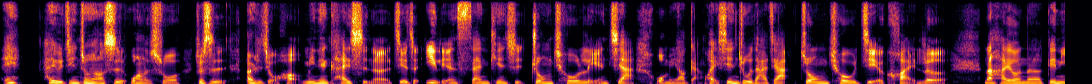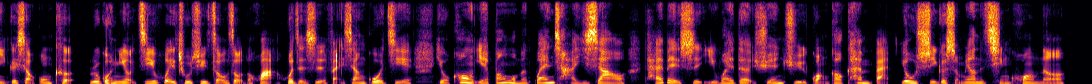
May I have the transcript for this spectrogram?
诶还有一件重要事忘了说，就是二十九号，明天开始呢，接着一连三天是中秋连假，我们要赶快先祝大家中秋节快乐。那还有呢，给你一个小功课，如果你有机会出去走走的话，或者是返乡过节，有空也帮我们观察一下哦。台北市以外的选举广告看板又是一个什么样的情况呢？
